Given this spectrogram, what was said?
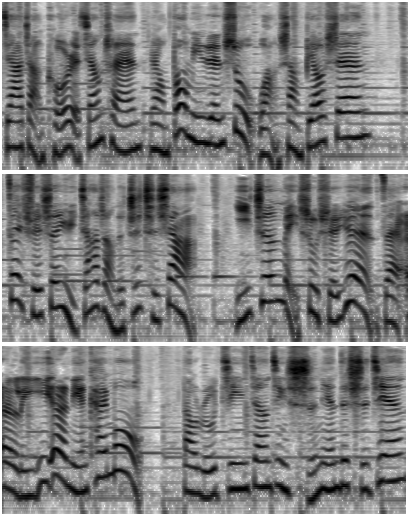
家长口耳相传，让报名人数往上飙升。在学生与家长的支持下，仪真美术学院在二零一二年开幕。到如今将近十年的时间，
